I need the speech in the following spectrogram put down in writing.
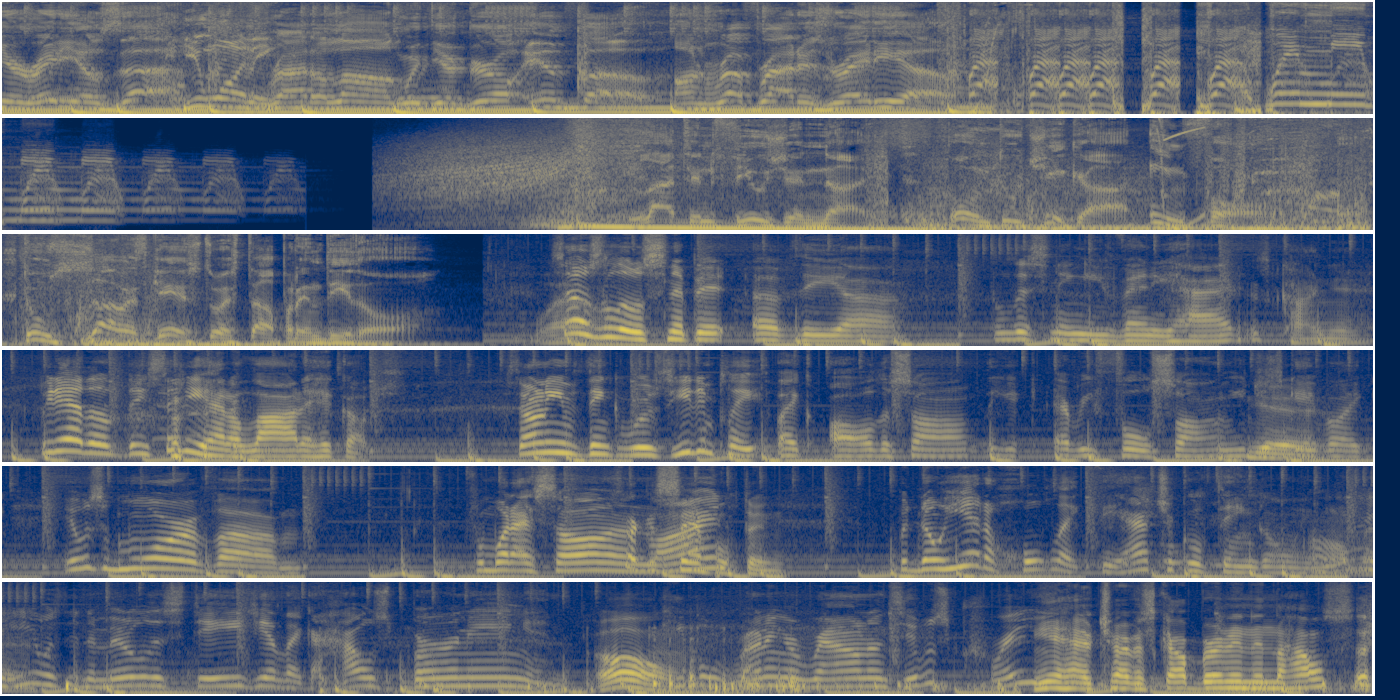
Your radios up. You want it. Ride along with your girl info on Ruff Ryders Radio. Rap, rap, rap, rap, rap, rap with me. Latin Fusion Night con tu chica Info. Tú sabes que esto está prendido. So that was a little snippet of the uh, the listening event he had. It's Kanye. But he had a, they said he had a lot of hiccups. So I don't even think it was. He didn't play like all the song, like, every full song. He just Yeah. gave like it was more of um, from what I saw It's like a online. sample thing. But no, he had a whole like theatrical thing going. Oh, Yeah. He was in the middle of the stage. He had like a house burning and Oh. people running around. And it was crazy. He didn't have Travis Scott burning in the house. he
